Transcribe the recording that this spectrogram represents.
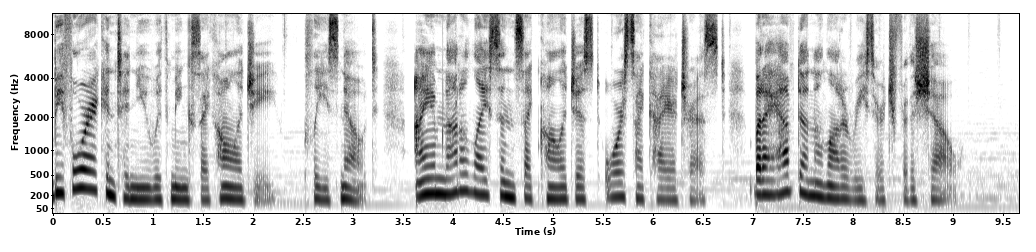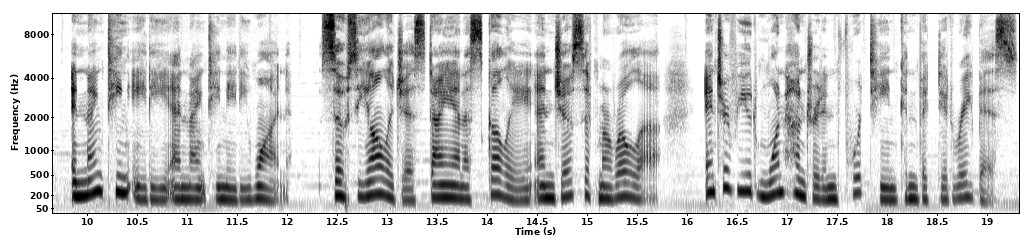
Before I continue with Ming's psychology, please note, I am not a licensed psychologist or psychiatrist, but I have done a lot of research for the show. In 1980 and 1981, sociologists Diana Scully and Joseph Marolla interviewed 114 convicted rapists.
